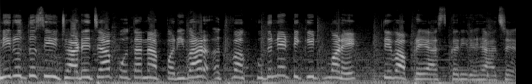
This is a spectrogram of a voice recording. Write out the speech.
અનિરુદ્ધસિંહ જાડેજા પોતાના પરિવાર અથવા ખુદને ટિકિટ મળે તેવા પ્રયાસ કરી રહ્યા છે.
